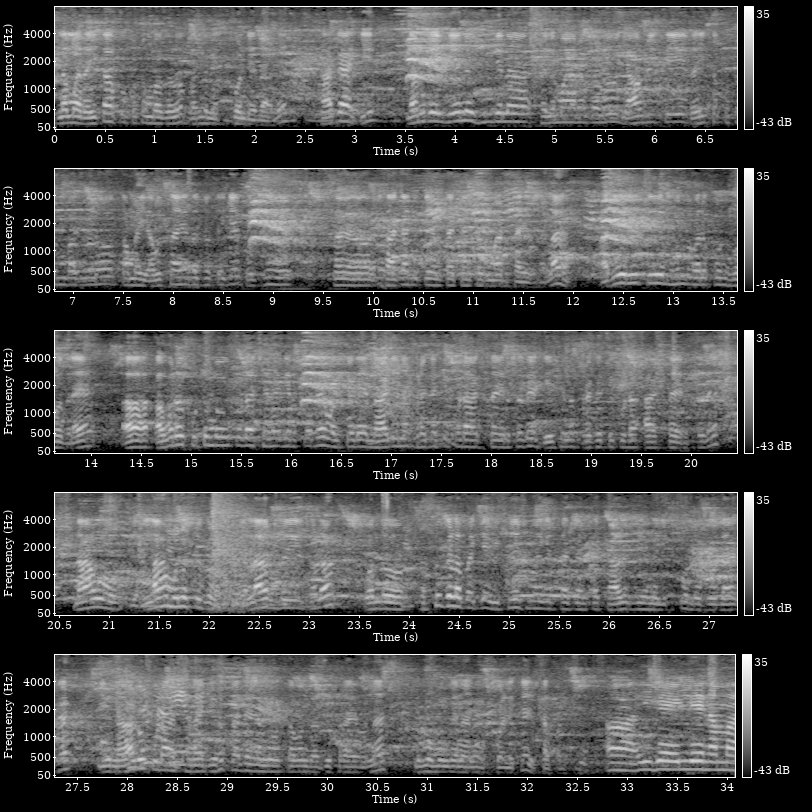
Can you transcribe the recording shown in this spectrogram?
ನಮ್ಮ ರೈತಾಪು ಕುಟುಂಬಗಳು ಬಂದು ನಿಂತ್ಕೊಂಡಿದ್ದಾವೆ. ಹಾಗಾಗಿ ನಮಗೆ ಏನು ಹಿಂದಿನ ತಲೆಮಾರುಗಳು ಯಾವ ರೀತಿ ರೈತ ಕುಟುಂಬಗಳು ತಮ್ಮ ವ್ಯವಸಾಯದ ಜೊತೆಗೆ ಪಶು ಹಕ್ಕಿ ಸ- ಸಾಕಾಣಿಕೆ ಅಂತಕ್ಕಂಥದ್ದು ಮಾಡ್ತಾ ಇದ್ರಲ್ಲ ಅದೇ ರೀತಿ ಮುಂದುವರ್ಕೊಂಡು ಹೋದರೆ ಅವರ ಕುಟುಂಬವೂ ಕೂಡ ಚೆನ್ನಾಗಿರ್ತದೆ ಒಂದು ಕಡೆ ನಾಡಿನ ಪ್ರಗತಿ ಕೂಡ ಆಗ್ತಾ ಇರ್ತದೆ ದೇಶದ ಪ್ರಗತಿ ಕೂಡ ಆಗ್ತಾ ಇರ್ತದೆ. ನಾವು ಎಲ್ಲ ಮನಸ್ಸುಗಳು, ಎಲ್ಲ ಹೃದಯಗಳು ಒಂದು ಹಸುಗಳ ಬಗ್ಗೆ ವಿಶೇಷವಾಗಿರ್ತಕ್ಕಂಥ ಕಾಳಜಿಯನ್ನು ಇಟ್ಕೊಂಡು ಹೋದಾಗ ಈ ನಾಡು ಕೂಡ ಚೆನ್ನಾಗಿರುತ್ತದೆ ಅನ್ನುವಂಥ ಒಂದು ಅಭಿಪ್ರಾಯವನ್ನು ನಿಮ್ಮ ಮುಂದೆ ನಾನು ಹಂಚ್ಕೊಳ್ಳಿಕ್ಕೆ ಇಷ್ಟಪಡ್ತೀನಿ. ಈಗ ಇಲ್ಲಿ ನಮ್ಮ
